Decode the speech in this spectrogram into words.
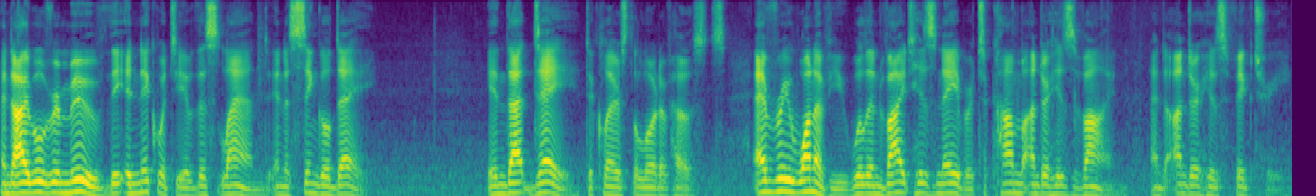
and I will remove the iniquity of this land in a single day. In that day, declares the Lord of hosts, every one of you will invite his neighbor to come under his vine and under his fig tree.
